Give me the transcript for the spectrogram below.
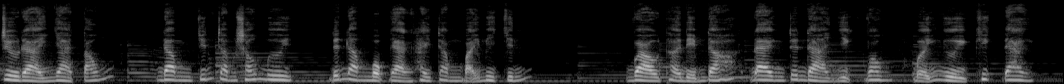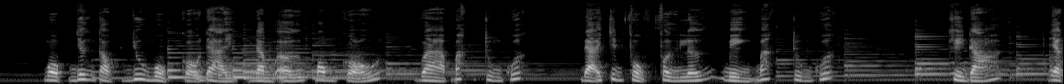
Triều đại nhà Tống năm 960 đến năm 1279. Vào thời điểm đó đang trên đà diệt vong bởi người khiết đan, một dân tộc du mục cổ đại nằm ở Mông Cổ và Bắc Trung Quốc đã chinh phục phần lớn miền Bắc Trung Quốc. Khi đó, Nhạc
